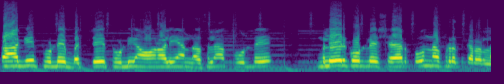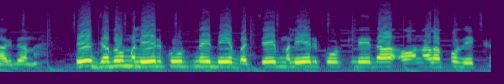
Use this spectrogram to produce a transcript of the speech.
ਤਾਂ ਕਿ ਤੁਹਾਡੇ ਬੱਚੇ, ਤੁਹਾਡੀਆਂ ਆਉਣ ਵਾਲੀਆਂ ਨਸਲਾਂ ਤੁਹਾਡੇ ਮਲੇਰਕੋਟਲੇ ਸ਼ਹਿਰ ਤੋਂ ਨਫ਼ਰਤ ਕਰਨ ਲੱਗ ਜਾਣ। ਤੇ ਜਦੋਂ ਮਲੇਰਕੋਟਲੇ ਦੇ ਬੱਚੇ ਮਲੇਰਕੋਟਲੇ ਦਾ ਆਉਣ ਵਾਲਾ ਭਵਿੱਖ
